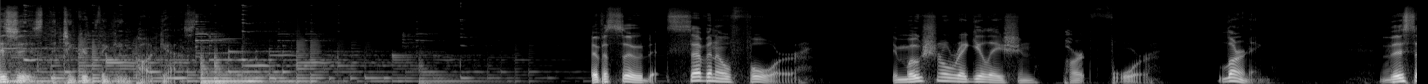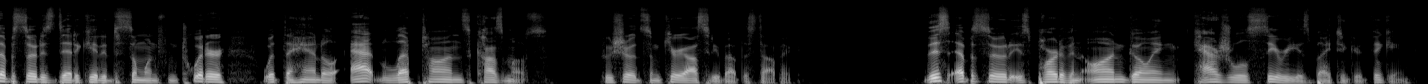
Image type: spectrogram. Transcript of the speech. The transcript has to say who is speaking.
Speaker 1: This is the Tinkered Thinking Podcast. Episode 704 Emotional Regulation, Part 4 Learning. This episode is dedicated to someone from Twitter with the handle at Leptons Cosmos, who showed some curiosity about this topic. This episode is part of an ongoing casual series by Tinkered Thinking.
